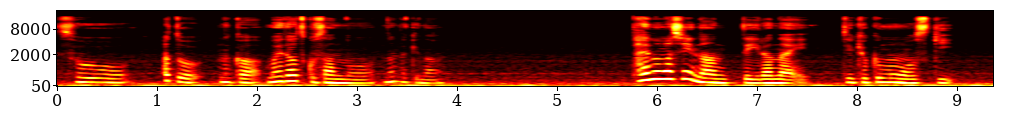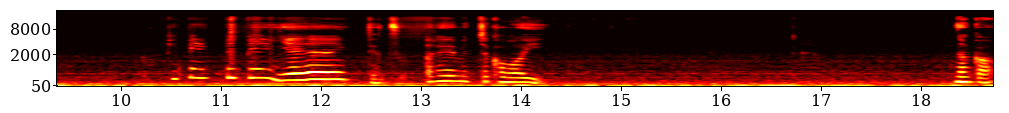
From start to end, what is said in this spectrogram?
そう。あとなんか前田敦子さんのなんだっけな「タイムマシーンなんていらない」っていう曲も好き。ピピピピイエーイってやつ。あれめっちゃ可愛い。なんか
